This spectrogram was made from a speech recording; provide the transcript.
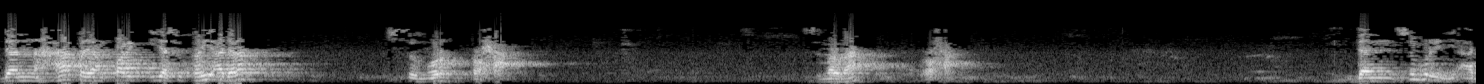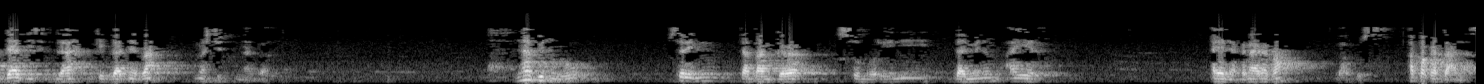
Dan harta yang paling ia sukai adalah sumur roha. Sumur roha. Dan sumur ini ada di sebelah kiblatnya Pak, Masjid Nabawi. Nabi dulu sering datang ke sumur ini dan minum air. Airnya kena apa? Bagus. Apa kata Anas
